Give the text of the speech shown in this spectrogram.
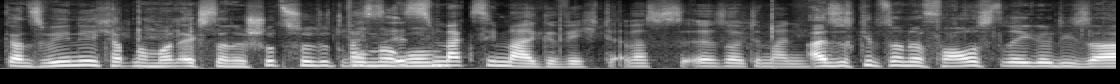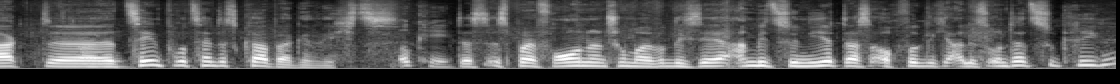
ganz wenig. Ich habe noch mal eine extra eine Schutzhülle Was ist drumherum. Maximalgewicht? Was äh, sollte man. Also es gibt so eine Faustregel, die sagt äh, 10% des Körpergewichts. Okay. Das ist bei Frauen dann schon mal wirklich sehr ambitioniert, das auch wirklich alles unterzukriegen.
